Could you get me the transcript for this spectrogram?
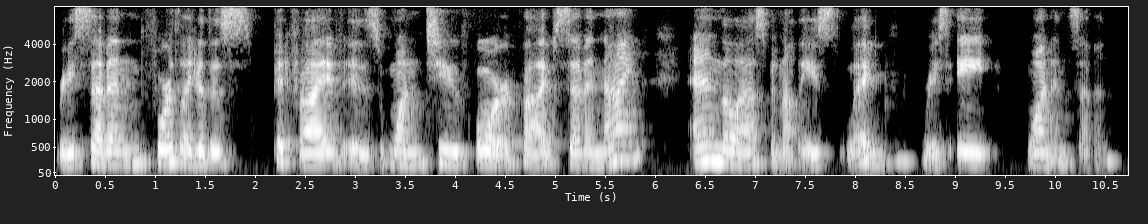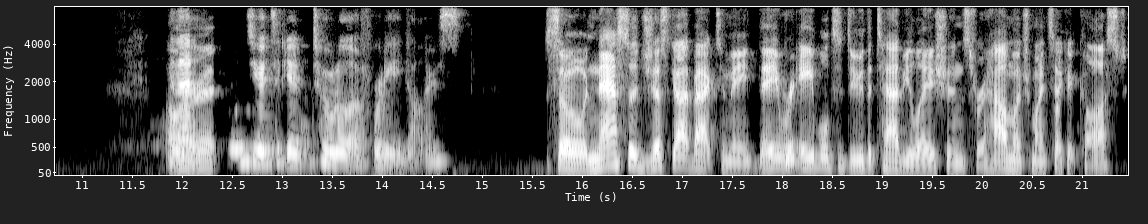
Race seven, fourth leg of this pick five is one, two, four, five, seven, nine. And the last but not least, leg race eight, one, and seven. And All that right. brings you a ticket total of $48. So NASA just got back to me. They were able to do the tabulations for how much my ticket cost.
